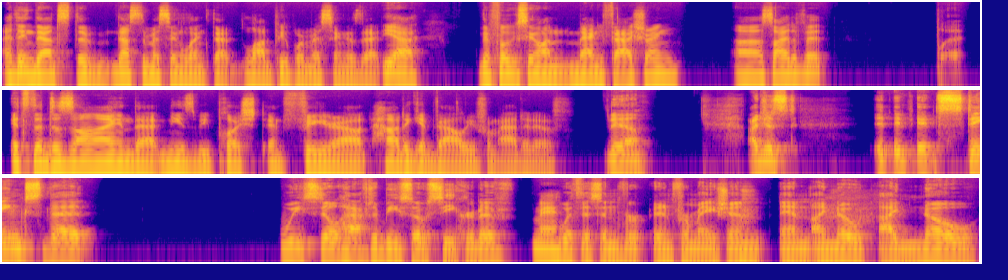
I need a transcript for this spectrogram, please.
I think that's the that's the missing link that a lot of people are missing is that yeah they're focusing on manufacturing uh, side of it, but it's the design that needs to be pushed and figure out how to get value from additive. Yeah. I just it, it it stinks that we still have to be so secretive Meh. with this infor- information and I know I know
